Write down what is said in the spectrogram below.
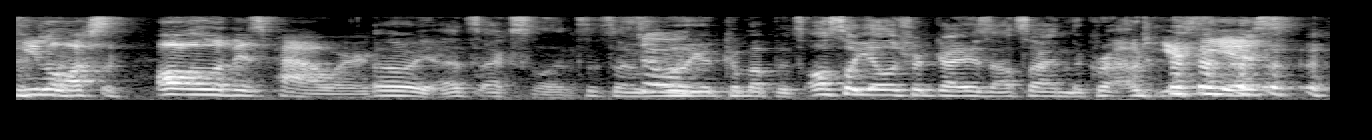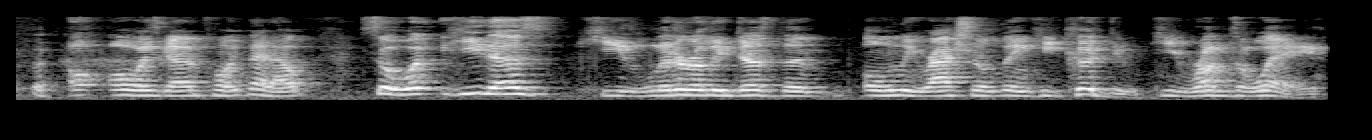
he lost all of his power. Oh yeah, that's excellent. It's a So- really good comeuppance. Also, yellow shirt guy is outside in the crowd. Yes, he is. Al- Always got to point that out. So what he does, he literally does the only rational thing he could do. He runs away.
